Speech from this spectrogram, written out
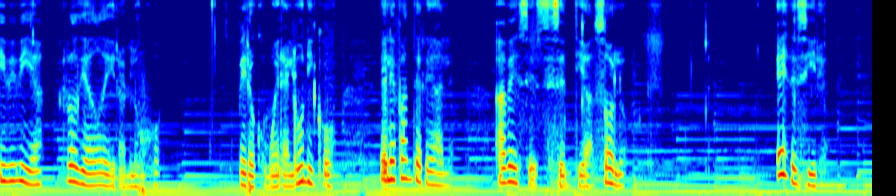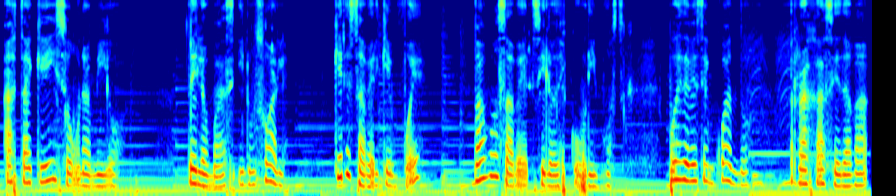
y vivía rodeado de gran lujo. Pero como era el único elefante real, a veces se sentía solo. Es decir, hasta que hizo un amigo de lo más inusual. ¿Quieres saber quién fue? Vamos a ver si lo descubrimos, pues de vez en cuando Raja se daba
